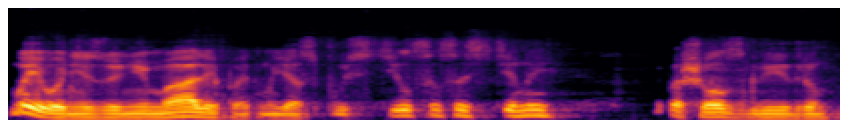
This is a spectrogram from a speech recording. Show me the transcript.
Мы его не занимали, поэтому я спустился со стены и пошел с Гвидром.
